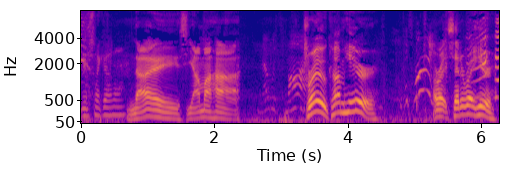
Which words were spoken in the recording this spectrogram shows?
this I got on? Nice, Yamaha. No, it's mine. Drew, come here. It's mine. All right, set it right here.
